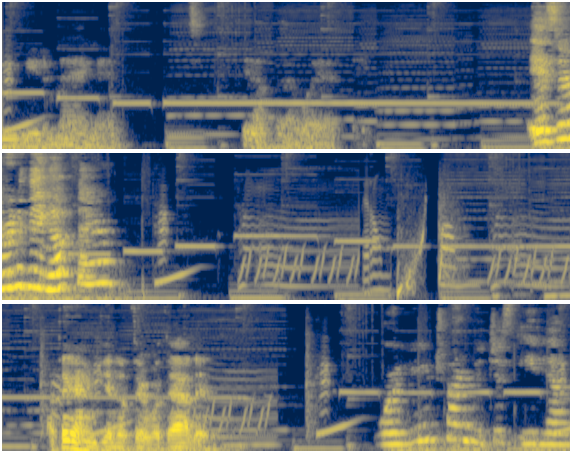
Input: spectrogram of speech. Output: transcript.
You need a magnet. Is there anything up there? I think I can get up there without it. Were you trying to just eat him?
